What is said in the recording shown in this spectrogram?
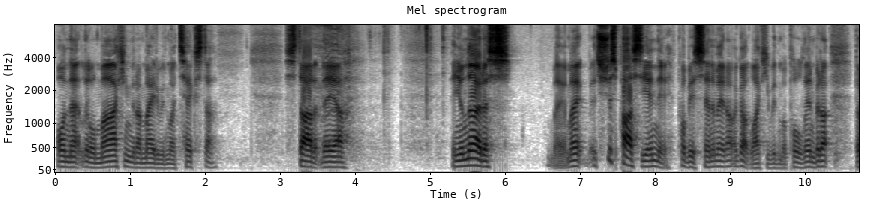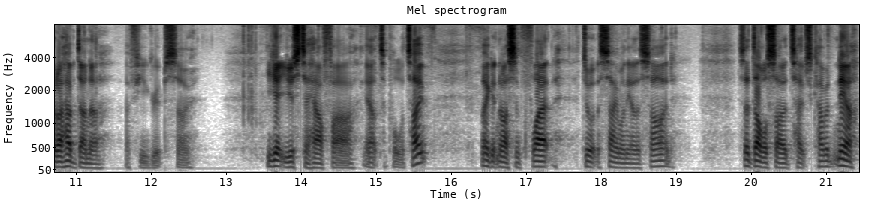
on that little marking that I made with my texter. Start it there. And you'll notice, mate, it's just past the end there, probably a centimetre. I got lucky with my pull then, but I, but I have done a, a few grips, so you get used to how far out to pull the tape. Make it nice and flat. Do it the same on the other side. So double-sided tape's covered. Now,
